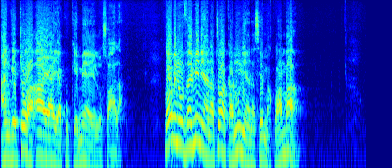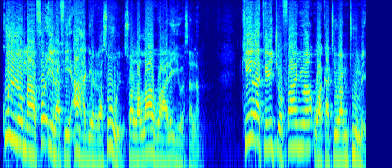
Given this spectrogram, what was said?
angetoa aya ya kukemea hilo swala. Kwa hiyo uthaimini anatoa kanuni anasema kwamba kullu ma fuila fi ahdi rasul salllahu alaihi wasallam kila kilichofanywa wakati wa mtume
